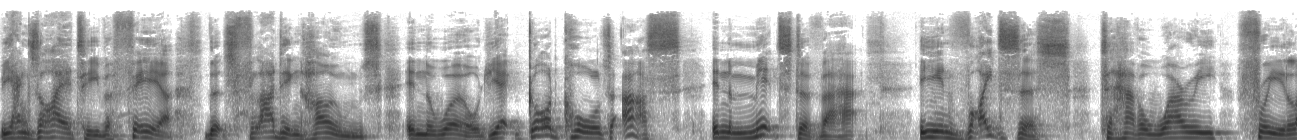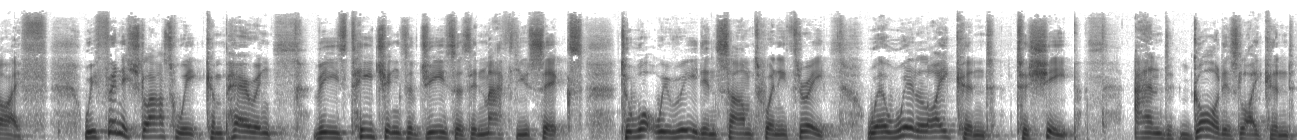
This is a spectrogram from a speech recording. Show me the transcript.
the anxiety, the fear that's flooding homes in the world. Yet God calls us in the midst of that, He invites us to have a worry free life. We finished last week comparing these teachings of Jesus in Matthew 6 to what we read in Psalm 23, where we're likened to sheep and God is likened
